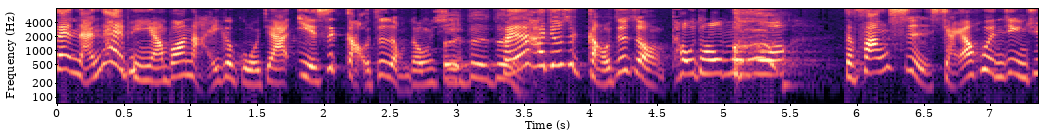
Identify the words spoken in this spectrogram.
在南太平洋不知道哪一个国家也是搞这种东西，对对对反正他就是搞这种偷偷摸摸的方式，想要混进去。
